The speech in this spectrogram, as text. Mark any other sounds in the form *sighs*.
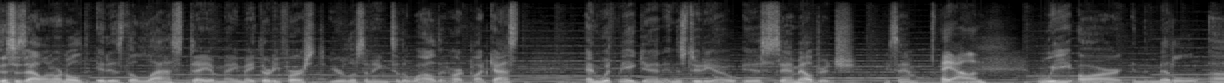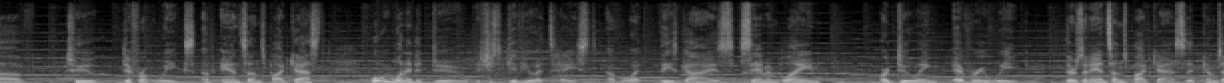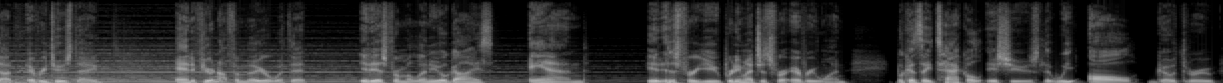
This is Allen Arnold. It is the last day of May, May 31st. You're listening to the Wild at Heart podcast. And with me again in the studio is Sam Eldredge. Hey, Sam. Hey, Alan. We are in the middle of two different weeks of And Sons podcast. What we wanted to do is just give you a taste of what these guys, Sam and Blaine, are doing every week. There's an And Sons podcast that comes out every Tuesday. And if you're not familiar with it, it is for millennial guys and it is for you. Pretty much it's for everyone because they tackle issues that we all go through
